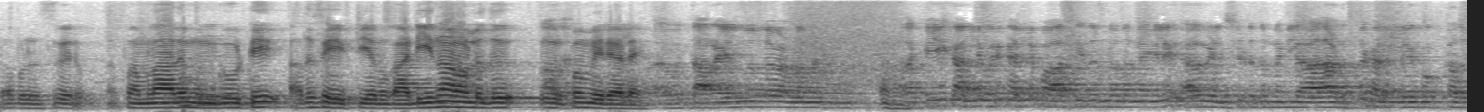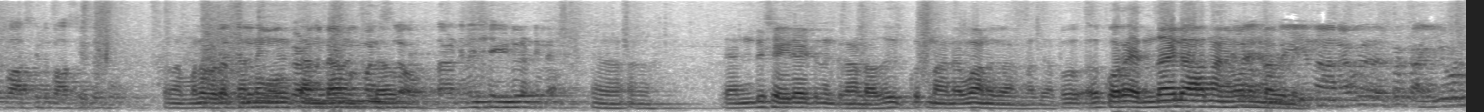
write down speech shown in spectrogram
ബബിൾസ് വരും. അപ്പൊ നമ്മൾ ആദ്യം മുൻകൂട്ടി അത് സേഫ്റ്റി ചെയ്യാൻ നോക്കാം അടിയിൽ നിന്നാണല്ലോ ഇത് ഈർപ്പം വരിക അല്ലെ? തറയിൽ നിന്നുള്ള വെള്ളം അതൊക്കെ ഈ കല്ല് ഒരു കല്ല് പാസ് ചെയ്തിട്ടുണ്ടെന്നുണ്ടെങ്കിൽ അത് വിളിച്ചെടുത്തിട്ടുണ്ടെങ്കിൽ അത് അടുത്ത കല്ലിലേക്കൊക്കെ അത് പാസ് ചെയ്ത് പാസ് ചെയ്ത് പോകും. നമ്മളിവിടെ തന്നെ കണ്ടാൽ മനസ്സിലാവും. ഷെയ്ഡ് കണ്ടില്ല. രണ്ട് ഷെയ്ഡായിട്ട് നിൽക്കുന്നുണ്ട്. അത് നനവാണ് കാണുന്നത്. അപ്പൊ അത് കുറെ എന്തായാലും ആ നനവാണ് ഉണ്ടാവില്ല ഈ നനവ് ഇപ്പൊ കൈയോട്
